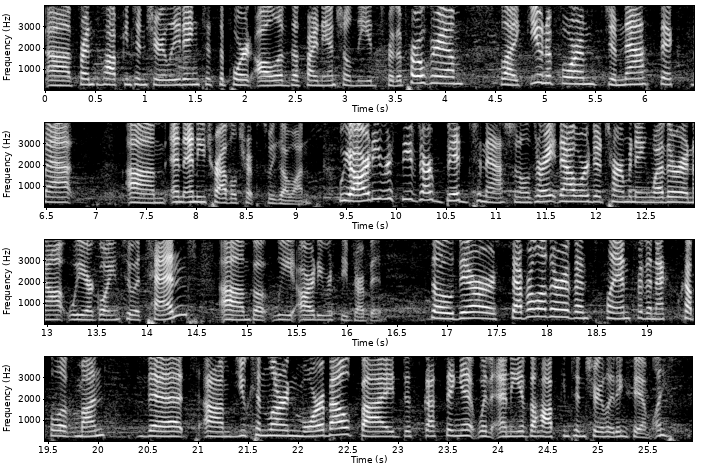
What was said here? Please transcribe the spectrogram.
uh, Friends of Hopkinton Cheerleading, to support all of the financial needs for the program, like uniforms, gymnastics, mats, um, and any travel trips we go on. We already received our bid to nationals. Right now, we're determining whether or not we are going to attend, um, but we already received our bid. So there are several other events planned for the next couple of months that um, you can learn more about by discussing it with any of the Hopkinton cheerleading families.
